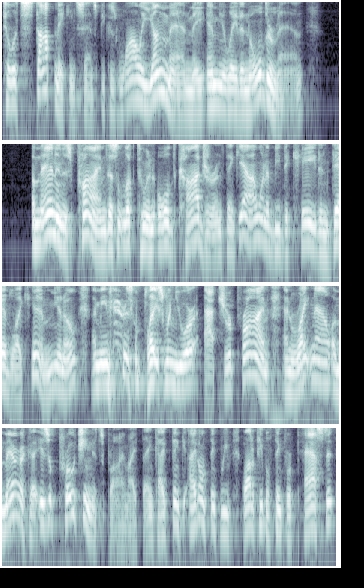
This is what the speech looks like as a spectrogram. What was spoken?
till it stopped making sense because while a young man may emulate an older man, a man in his prime doesn't look to an old codger and think, yeah, I want to be decayed and dead like him, you know? I mean, there's a place when you are at your prime. And right now, America is approaching its prime, I think. I think I don't think we a lot of people think we're past it.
